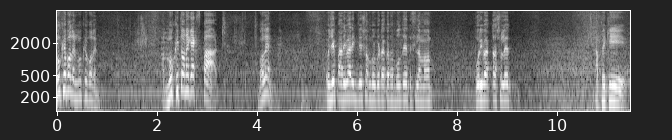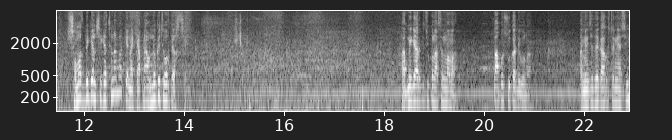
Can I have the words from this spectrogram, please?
মুখে বলেন মুখে বলেন। মুখে তো অনেক এক্সপার্ট বলেন। ওই যে পারিবারিক যে সম্পর্কটার কথা বলতে যেতেছিলাম আমার পরিবারটা আসলে আপনি কি সমাজবিজ্ঞান শিখাচ্ছেন আমাকে নাকি আপনি অন্য কিছু হতে আসছেন? আপনি কি আর কিছুক্ষণ আসেন মামা? পাপড় শুকা দিব না। আমি নিচে থেকে কাগজটা নিয়ে আসি।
